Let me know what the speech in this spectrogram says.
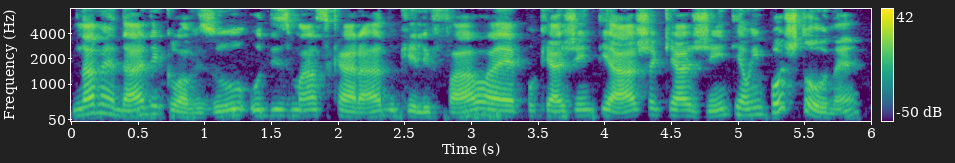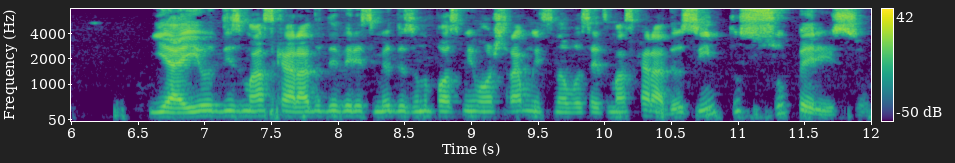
Na verdade, Clóvis, o, o desmascarado que ele fala é porque a gente acha que a gente é um impostor, né? E aí o desmascarado deveria ser, meu Deus, eu não posso me mostrar muito, senão vou ser desmascarado. Eu sinto super isso.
